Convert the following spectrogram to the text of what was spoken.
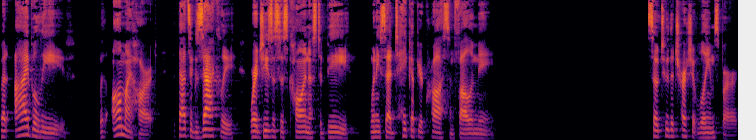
But I believe with all my heart that that's exactly where Jesus is calling us to be when he said, Take up your cross and follow me. So, to the church at Williamsburg,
